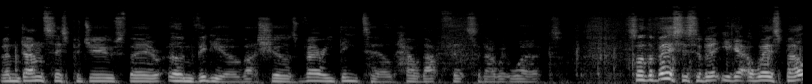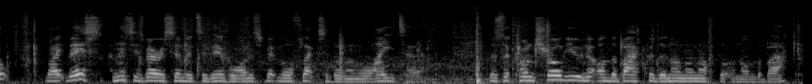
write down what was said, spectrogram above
And Dnsys produced their own video that shows very detailed how that fits and how it works. So the basis of it, you get a waist belt like this, and this is very similar to the other one. It's a bit more flexible and lighter. There's the control unit on the back with an on and off button on the back.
